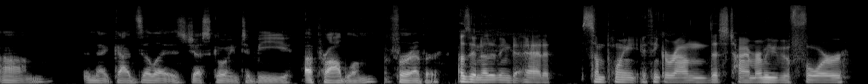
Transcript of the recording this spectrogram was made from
um and that godzilla is just going to be a problem forever. That was another thing to add at some point, I think around this time or maybe before,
